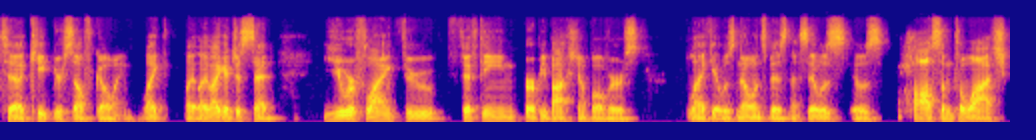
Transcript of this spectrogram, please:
to keep yourself going? Like like like I just said, you were flying through 15 burpee box jump overs like it was no one's business. It was it was awesome to watch.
